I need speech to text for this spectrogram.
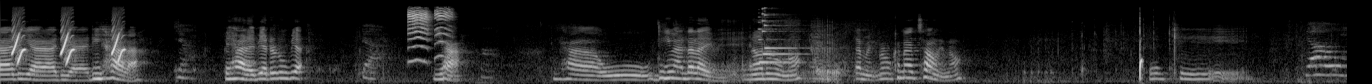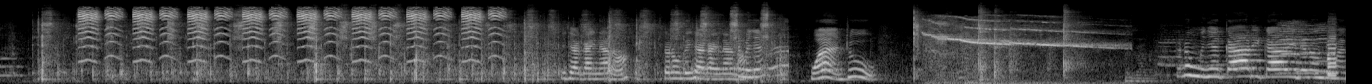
လားဒီဟာလားဒီဟာလားဒီဟာလားဘယ်ဟာလဲပြတွန်းတွန်းပြဒီဟာ ဒီဟာကိုဒီမှာတက်လိုက်မယ်နော်တို့နော်တက်မယ်တော့ခဏ6နေနော်โอเคတေချာကိုင်းနာနော်တော်တော်တေချာကိုင်းနာနော်မင်း1 2တော်မင်းကားလေးကားလေးတော်တော်မကား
